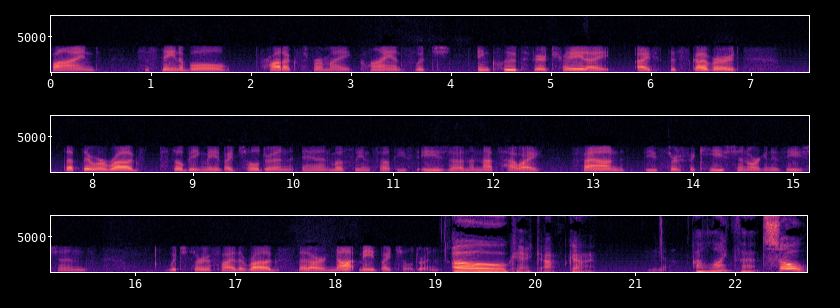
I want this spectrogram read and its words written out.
find sustainable products for my clients, which includes fair trade, I, I discovered that there were rugs still being made by children and mostly in Southeast Asia, and then that's how I found these certification organizations which certify the rugs that are not made by children. Oh, okay, got got it. Yeah, I like that. So,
